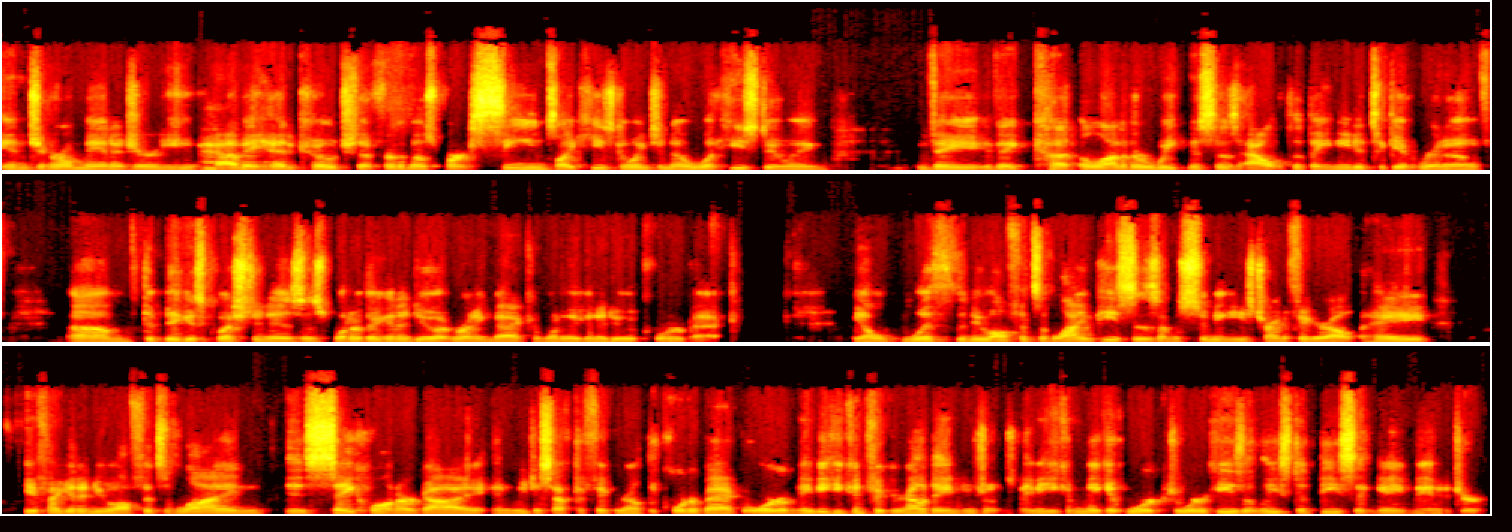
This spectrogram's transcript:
in general manager. You have a head coach that, for the most part, seems like he's going to know what he's doing. They they cut a lot of their weaknesses out that they needed to get rid of. Um, the biggest question is is what are they going to do at running back and what are they going to do at quarterback? You know, with the new offensive line pieces, I'm assuming he's trying to figure out, hey, if I get a new offensive line, is Saquon our guy, and we just have to figure out the quarterback, or maybe he can figure out Daniel Jones. Maybe he can make it work to where he's at least a decent game manager.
